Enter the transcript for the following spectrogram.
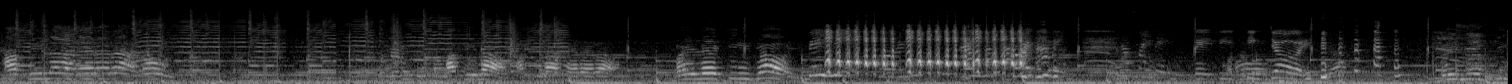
Aquila Herrera, Raul. Aquila, Aquila Herrera. Baile King Joy. Bailey. Baby King Joy. Baby King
